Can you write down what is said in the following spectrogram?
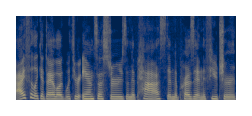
I feel like a dialogue with your ancestors and the past and the present and the future,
